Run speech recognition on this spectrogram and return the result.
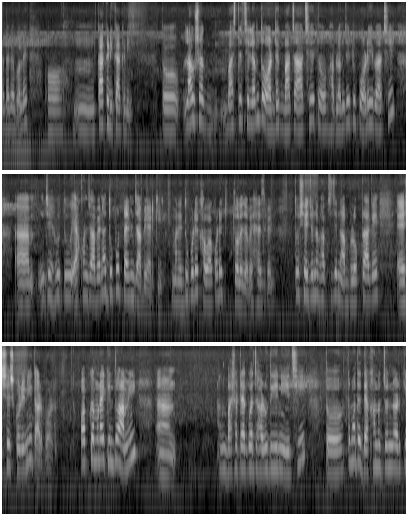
ওটাকে বলে, ও কাকড়ি কাকড়ি। তো লাউ শাক বাঁচতেছিলাম তো অর্ধেক বাঁচা আছে তো ভাবলাম যে একটু পরেই আম, যেহেতু এখন যাবে না দুপুর টাইম যাবে আর কি। মানে দুপুরে খাওয়া করে চলে যাবে হাজব্যান্ড তো সেই জন্য ভাবছি যে না ব্লগটা আগে শেষ করে নিই তারপর। অফ ক্যামেরায় কিন্তু আমি বাসাটা একবার ঝাড়ু দিয়ে নিয়েছি। তো তোমাদের দেখানোর জন্য আর কি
